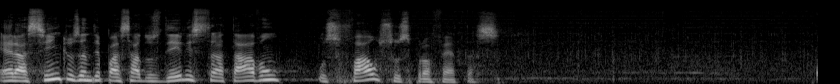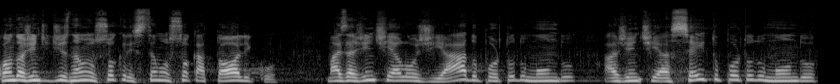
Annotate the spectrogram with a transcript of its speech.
Era assim que os antepassados deles tratavam os falsos profetas. Quando a gente diz, não, eu sou cristão, eu sou católico, mas a gente é elogiado por todo mundo, a gente é aceito por todo mundo,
